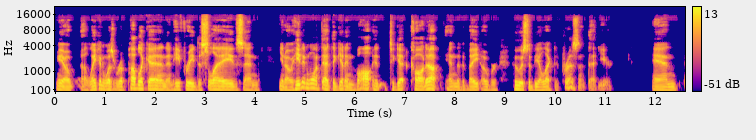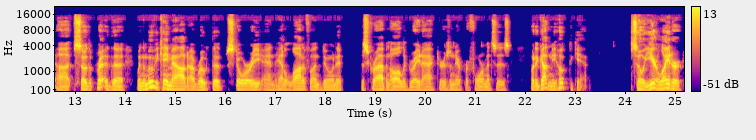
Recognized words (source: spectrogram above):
you know, uh, Lincoln was a Republican and he freed the slaves and you know he didn't want that to get involved to get caught up in the debate over who was to be elected president that year and uh, so the the when the movie came out, I wrote the story and had a lot of fun doing it, describing all the great actors and their performances. But it got me hooked again. So a year later,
